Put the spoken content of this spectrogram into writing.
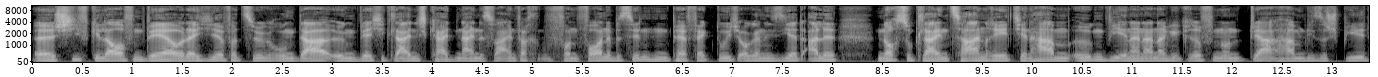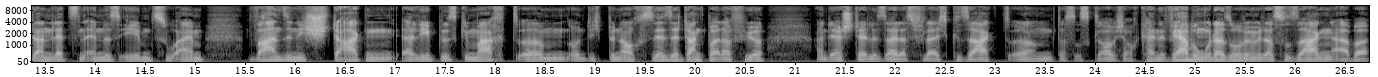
äh, schief gelaufen wäre oder hier Verzögerung, da irgendwelche Kleinigkeiten. Nein, es war einfach von vorne bis hinten perfekt durchorganisiert. Alle noch so kleinen Zahnrädchen haben haben irgendwie ineinander gegriffen und ja, haben dieses Spiel dann letzten Endes eben zu einem wahnsinnig starken Erlebnis gemacht. Ähm, und ich bin auch sehr, sehr dankbar dafür. An der Stelle sei das vielleicht gesagt. Ähm, das ist, glaube ich, auch keine Werbung oder so, wenn wir das so sagen. Aber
